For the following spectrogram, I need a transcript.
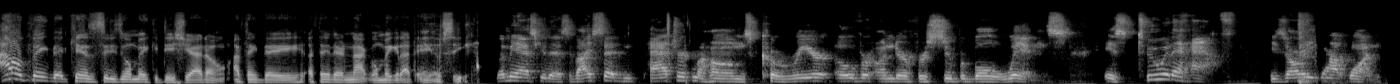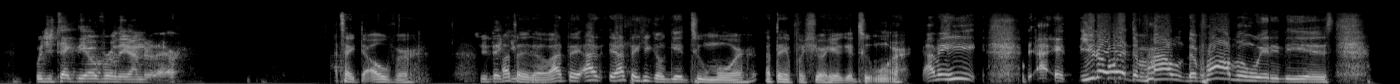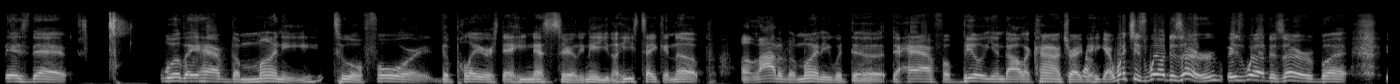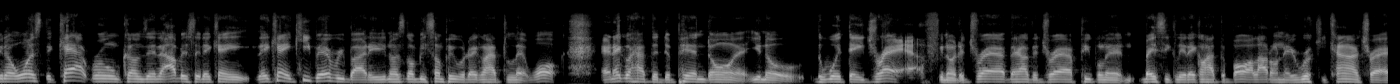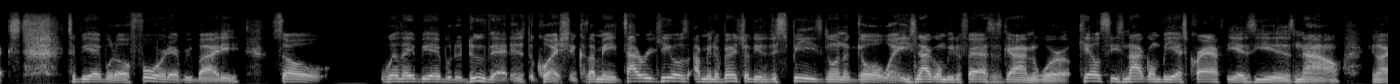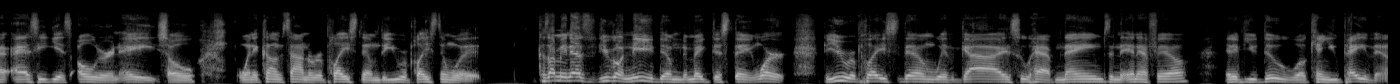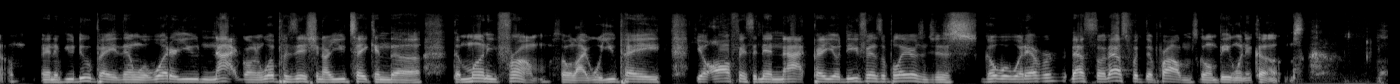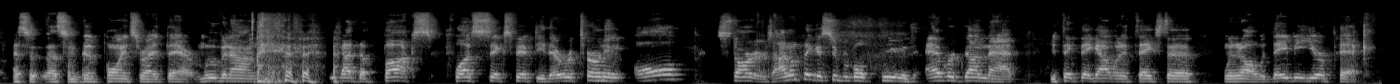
I don't think that Kansas City's gonna make it this year. I don't. I think they I think they're not gonna make it out the AFC. Let me ask you this. If I said Patrick Mahomes' career over under for Super Bowl wins is two and a half, he's already got one. Would you take the over or the under there? I take the over. Do you think tell you though. I think I, I think he gonna get two more. I think for sure he'll get two more. I mean, he. I, you know what the problem? The problem with it is, is that will they have the money to afford the players that he necessarily need? You know, he's taking up a lot of the money with the the half a billion dollar contract that he got, which is well deserved. Is well deserved, but you know, once the cap room comes in, obviously they can't they can't keep everybody. You know, it's gonna be some people they're gonna have to let walk, and they're gonna have to depend on you know the what they draft. You know, the draft they have to draft people, and basically they're gonna have to ball out on their rookie contracts to be able to afford everybody. So will they be able to do that is the question. Because I mean, Tyreek Hill's, I mean, eventually the speed's going to go away. He's not going to be the fastest guy in the world. Kelce's not going to be as crafty as he is now, you know, as he gets older in age. So when it comes time to replace them, do you replace them with because I mean that's you're gonna need them to make this thing work. Do you replace them with guys who have names in the NFL? And if you do, well, can you pay them? And if you do pay them, well, what are you not going? What position are you taking the the money from? So like, will you pay your offense and then not pay your defensive players and just go with whatever? That's so that's what the problem's gonna be when it comes. That's that's some good points right there. Moving on, we got the Bucks plus six fifty. They're returning all starters. I don't think a Super Bowl team has ever done that. You think they got what it takes to win it all? Would they be your pick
